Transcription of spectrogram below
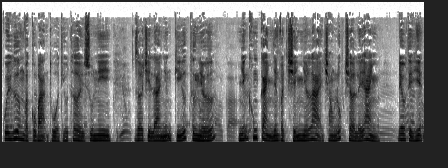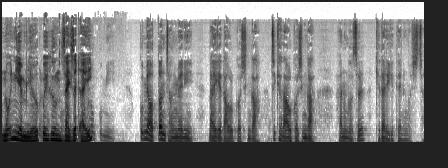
Quê hương và cô bạn thuở thiếu thời Sunni giờ chỉ là những ký ức thương nhớ. Những khung cảnh nhân vật chính nhớ lại trong lúc chờ lấy ảnh đều thể hiện nỗi niềm nhớ quê hương dài dứt ấy. 꿈에 어떤 장면이 나에게 나올 것인가, 찍혀 나올 것인가 하는 것을 기다리게 되는 것이죠.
